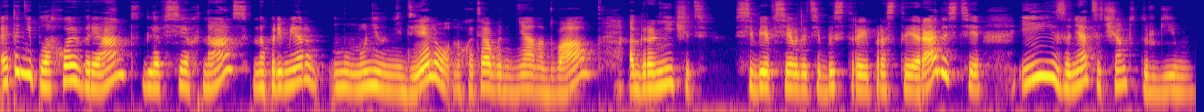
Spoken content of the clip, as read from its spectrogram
это неплохой вариант для всех нас, например, ну, ну не на неделю, но хотя бы дня на два, ограничить себе все вот эти быстрые и простые радости и заняться чем-то другим.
